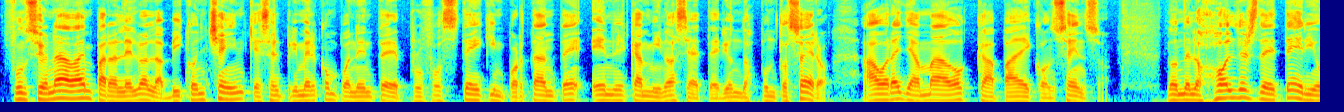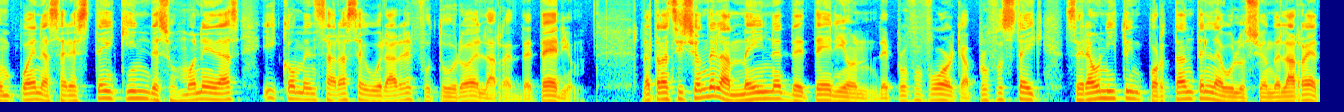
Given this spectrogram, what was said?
Funcionaba en paralelo a la Beacon Chain, que es el primer componente de Proof of Stake importante en el camino hacia Ethereum 2.0, ahora llamado capa de consenso donde los holders de Ethereum pueden hacer staking de sus monedas y comenzar a asegurar el futuro de la red de Ethereum. La transición de la mainnet de Ethereum de Proof of Work a Proof of Stake será un hito importante en la evolución de la red.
